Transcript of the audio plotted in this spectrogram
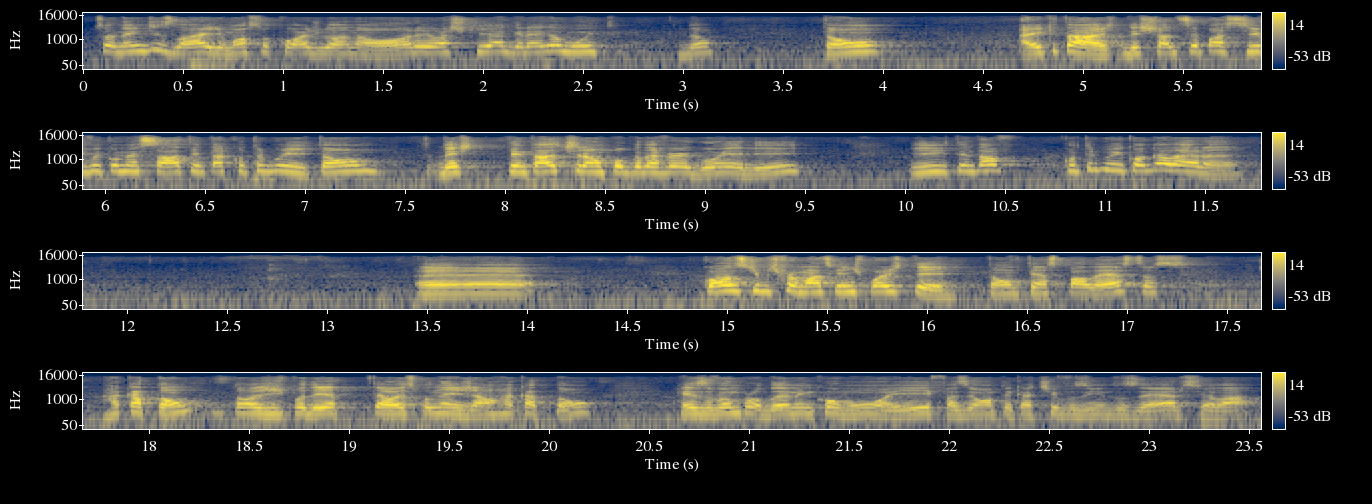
precisa nem de slide, mostra o código lá na hora e eu acho que agrega muito, entendeu? Então, aí que tá, deixar de ser passivo e começar a tentar contribuir. Então, tentar tirar um pouco da vergonha ali e tentar contribuir com a galera, né? É, Quais os tipos de formatos que a gente pode ter? Então, tem as palestras, hackathon. Então, a gente poderia talvez planejar um hackathon, resolver um problema em comum aí, fazer um aplicativozinho do zero, sei lá.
